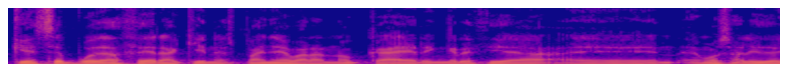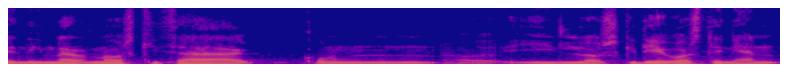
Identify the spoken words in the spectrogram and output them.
¿Qué se puede hacer aquí en España para no caer en Grecia? Eh, hemos salido a indignarnos quizá con... y los griegos tenían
